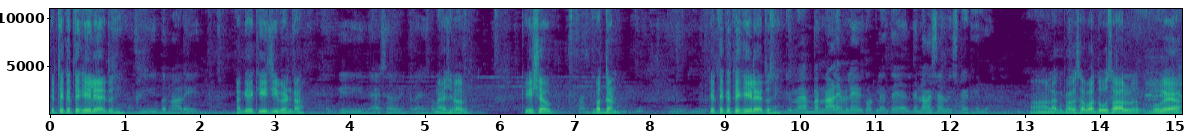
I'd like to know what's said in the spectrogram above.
ਕਿੱਥੇ ਕਿੱਥੇ ਖੇਲ ਆਏ ਤੁਸੀਂ? ਅਸੀਂ ਬਰਨਾਲੇ। ਅੱਗੇ ਕੀ ਅਚੀਵਮੈਂਟ ਆ? ਅੱਗੇ national international national Keshav Baddan ਕਿੱਥੇ ਕਿੱਥੇ ਖੇਲ ਆਏ ਤੁਸੀਂ? ਜੀ ਮੈਂ ਬਰਨਾਲੇ ਮਲੇਰਕੋਟਲੇ ਤੇ ਇੱਥੇ ਨਵਾਂ ਸ਼ਹਿਰ ਵੀ ਸਟੇਟ ਖੇਲਿਆ। ਹਾਂ ਲਗਭਗ ਸਵਾ 2 ਸਾਲ ਹੋ ਗਏ ਆ।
